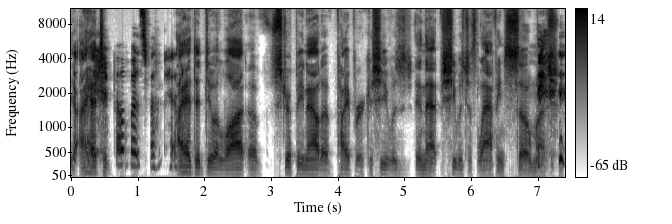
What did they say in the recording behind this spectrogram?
Yeah, I had to Belboz fell down. I had to do a lot of stripping out of Piper because she was in that. She was just laughing so much.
